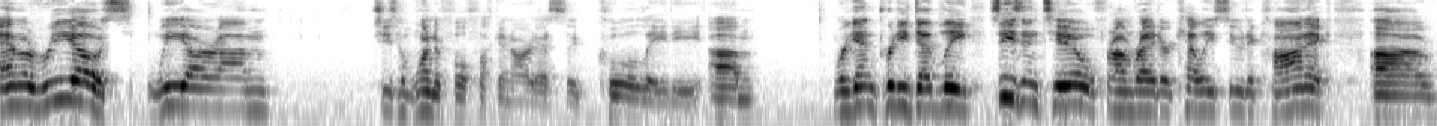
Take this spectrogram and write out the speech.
Emma Rios, we are, um, she's a wonderful fucking artist, a cool lady. Um, we're getting pretty deadly season two from writer Kelly Sue DeConnick. Uh,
